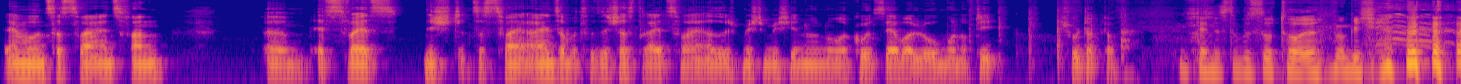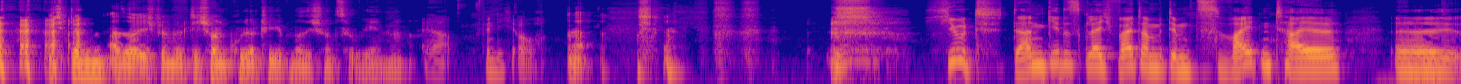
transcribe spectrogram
werden wir uns das 2-1 fangen. Ähm, es war jetzt nicht das 2-1, aber tatsächlich das 3-2. Also ich möchte mich hier nur noch mal kurz selber loben und auf die Schulter klopfen. Dennis, du bist so toll, wirklich. ich bin, also ich bin wirklich schon ein cooler Typ, muss ich schon zugeben. Ja, finde ich auch. Ja. Gut, dann geht es gleich weiter mit dem zweiten Teil. Äh,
